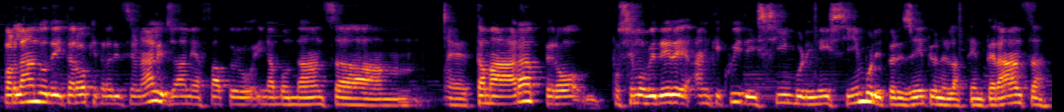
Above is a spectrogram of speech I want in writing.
Parlando dei tarocchi tradizionali, già ne ha fatto in abbondanza mh, mm, eh, Tamara, però possiamo vedere anche qui dei simboli nei simboli, per esempio nella temperanza,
